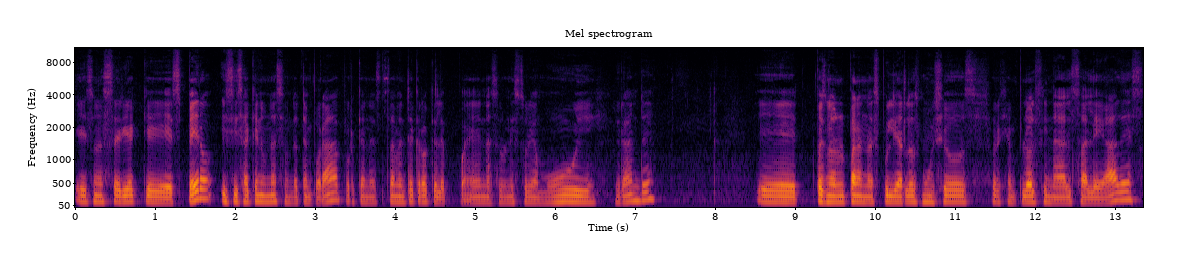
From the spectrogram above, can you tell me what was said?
Es una serie que espero y si saquen una segunda temporada, porque honestamente creo que le pueden hacer una historia muy grande. Eh, pues no, para no spoilearlos muchos, por ejemplo, al final sale Hades.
